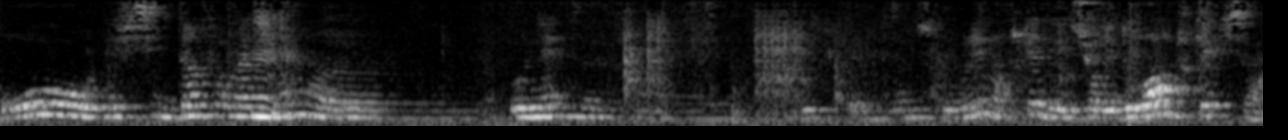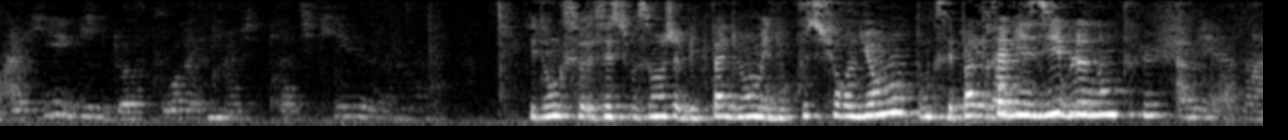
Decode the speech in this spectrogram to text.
gros déficit d'information mm. euh, honnête. Euh, ce que vous voulez, mais en tout cas des, sur les droits en tout cas qui sont acquis et qui doivent pouvoir être pratiqués. Et donc, c'est moi j'habite pas Lyon, mais du coup, sur Lyon, donc c'est pas très visible non plus. Ah, mais enfin,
